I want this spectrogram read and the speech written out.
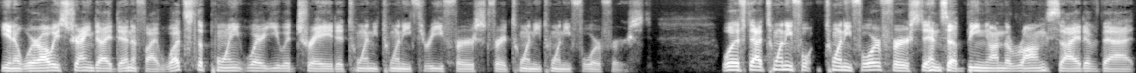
you know, we're always trying to identify what's the point where you would trade a 2023 first for a 2024 first. Well, if that 2024 first ends up being on the wrong side of that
